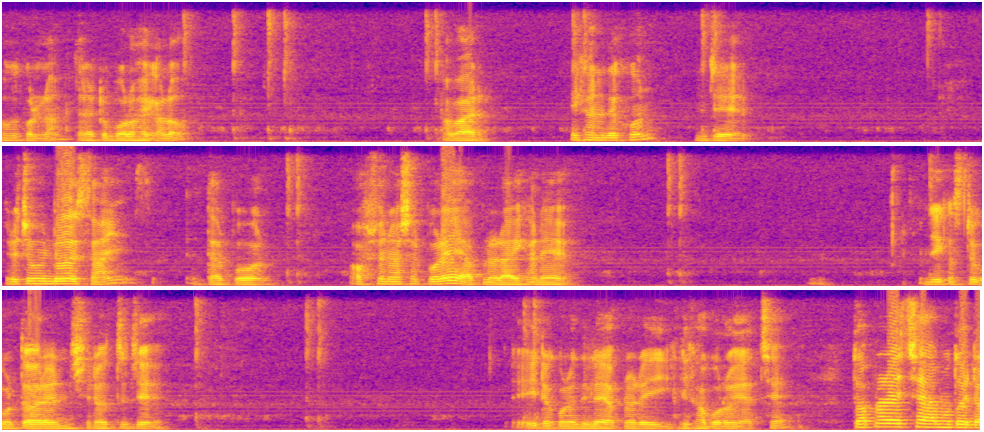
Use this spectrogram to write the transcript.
ওকে করলাম। তাহলে একটু বড় হয়ে গেল। আবার এখানে দেখুন যে এটা হচ্ছে উইন্ডোজের সাইজ তারপর অপশনে আসার পরে আপনারা এখানে যে কাজটা করতে পারেন সেটা হচ্ছে যে এইটা করে দিলে আপনার এই লেখা বড় হয়ে যাচ্ছে। তো আপনার ইচ্ছা মতো এটা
